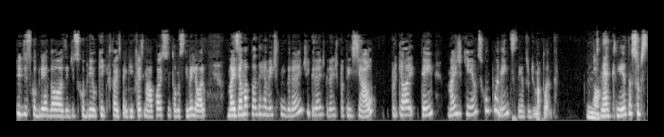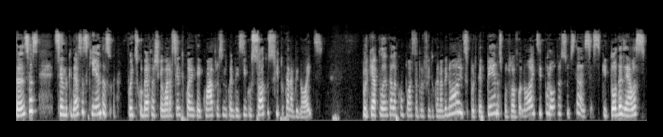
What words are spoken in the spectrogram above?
de descobrir a dose, de descobrir o que, que faz bem, o que, que faz mal, quais os sintomas que melhoram. Mas é uma planta realmente com grande, grande, grande potencial, porque ela tem mais de 500 componentes dentro de uma planta. Né? 500 substâncias, sendo que dessas 500 foi descoberto, acho que agora 144 ou 145 só dos fitocannabinoides, porque a planta ela é composta por fitocannabinoides, por terpenos, por flavonoides e por outras substâncias, que todas elas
